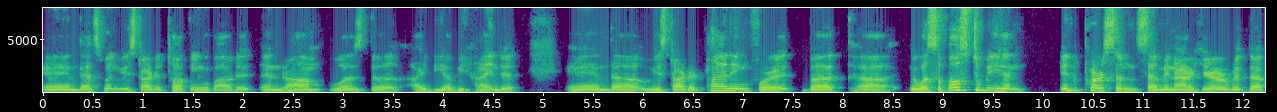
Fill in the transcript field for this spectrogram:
And that's when we started talking about it. And Ram was the idea behind it. And uh, we started planning for it. But uh, it was supposed to be an in-person seminar here with the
